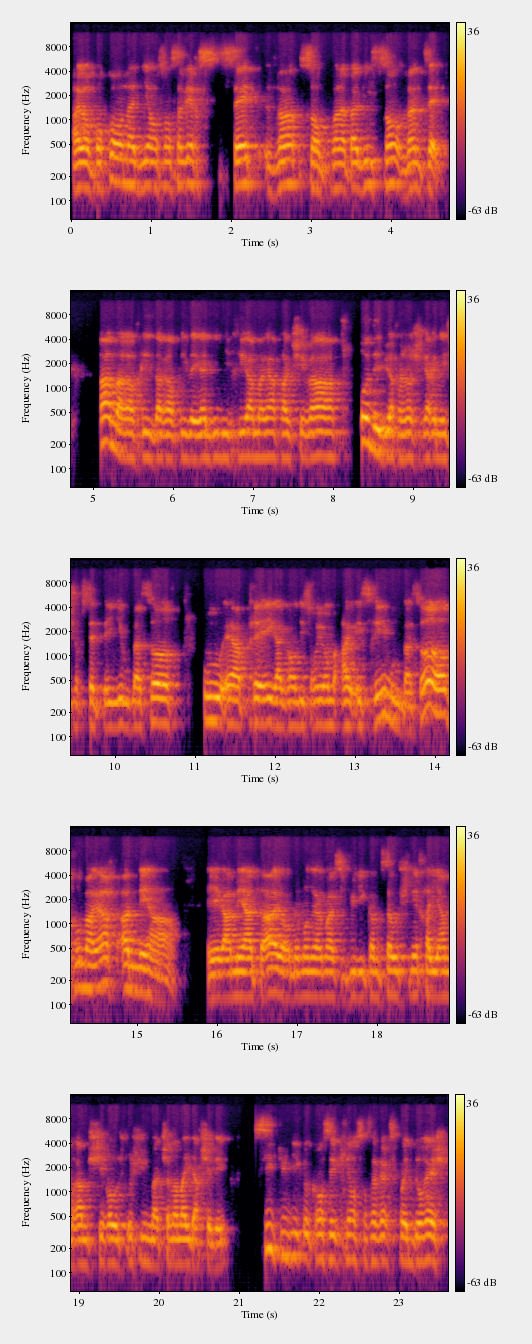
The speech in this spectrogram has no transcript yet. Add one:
Alors pourquoi on a dit en sens inverse 7, 20, 100 Pourquoi on n'a pas dit 127 il a dit Sheva. Au début, il a régné sur 7 pays, ou Bassof, ou, et après il a grandi sur Yom Esrim, ou Bassof, ou Malach Admea. Et la Meata, alors demande à si tu dis comme ça, Ram, Shiva, Si tu dis que quand c'est écrit en sens inverse, il faut être Doresh,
